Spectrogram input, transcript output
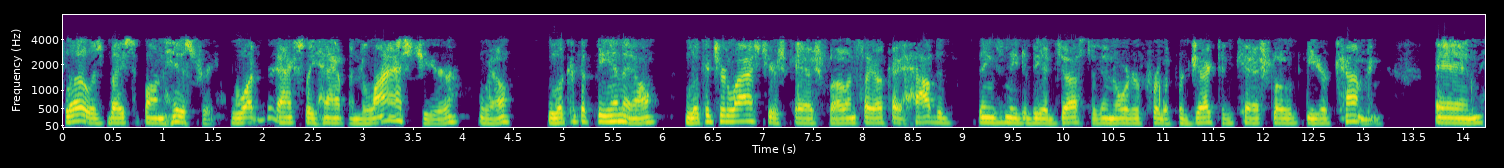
flow is based upon history. What actually happened last year? Well, look at the P&L, look at your last year's cash flow, and say, okay, how did things need to be adjusted in order for the projected cash flow year coming? And,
